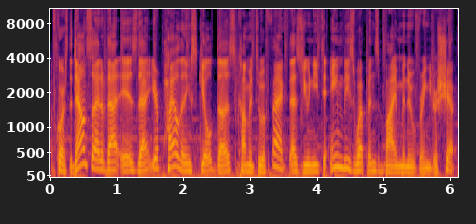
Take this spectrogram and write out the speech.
Of course, the downside of that is that your piloting skill does come into effect as you need to aim these weapons by maneuvering your ship.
